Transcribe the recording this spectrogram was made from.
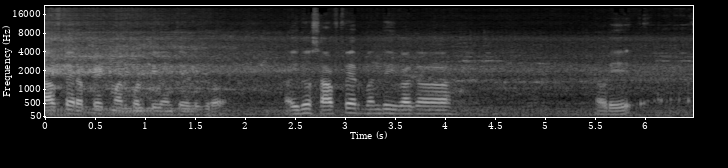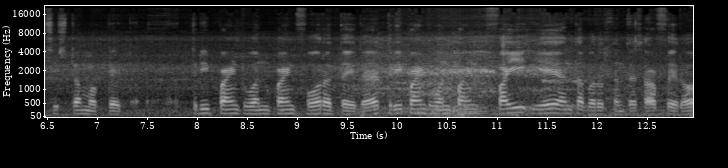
ಸಾಫ್ಟ್ವೇರ್ ಅಪ್ಡೇಟ್ ಮಾಡ್ಕೊಳ್ತೀವಿ ಅಂತ ಹೇಳಿದರು. ಇದು ಸಾಫ್ಟ್ವೇರ್ ಬಂದು ಇವಾಗ ನೋಡಿ system update three point one point four ಅಂತ ಇದೆ. Three point one point five ಅಂತ ಬರುತ್ತಂತೆ ಸಾಫ್ಟ್ವೇರು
